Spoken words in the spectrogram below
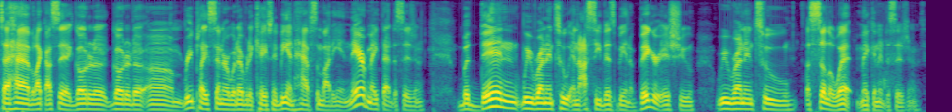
to have, like I said, go to the go to the um, replay center, or whatever the case may be, and have somebody in there make that decision. But then we run into, and I see this being a bigger issue. We run into a silhouette making the decisions,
